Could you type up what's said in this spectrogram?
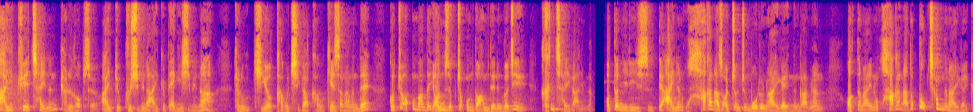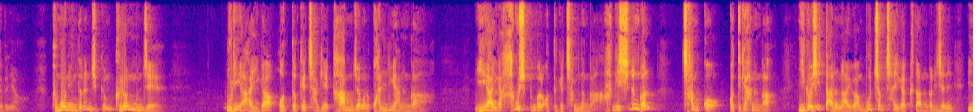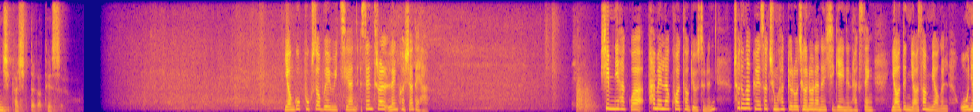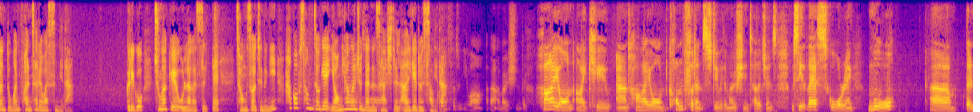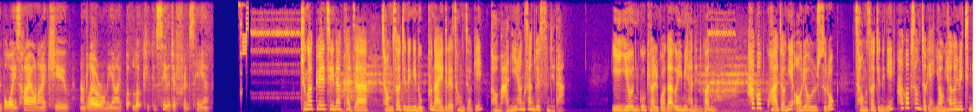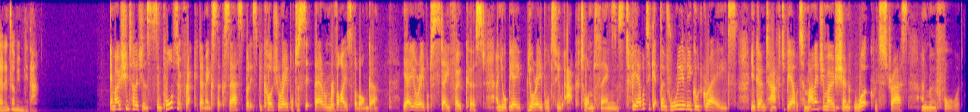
IQ의 차이는 별거 없어요. IQ 90이나 IQ 120이나 결국 기억하고 지각하고 계산하는데 그 조금만 더 연습 조금 더 하면 되는 거지 큰 차이가 아닙니다. 어떤 일이 있을 때 아이는 화가 나서 어쩔 줄 모르는 아이가 있는가 하면 어떤 아이는 화가 나도 꾹 참는 아이가 있거든요. 부모님들은 지금 그런 문제, 우리 아이가 어떻게 자기의 감정을 관리하는가, 이 아이가 하고 싶은 걸 어떻게 참는가, 하기 싫은 걸 참고 어떻게 하는가, 이것이 다른 아이와 무척 차이가 크다는 걸 이제는 인식하실 때가 됐어요. 영국 북서부에 위치한 센트럴 랭커셔 대학. 심리학과 파멜라 쿼터 교수는 초등학교에서 중학교로 전원하는 시기에 있는 학생 86명을 5년 동안 관찰해 왔습니다. 그리고 중학교에 올라갔을 때 정서 지능이 학업 성적에 영향을 준다는 사실을 알게 됐습니다. High on IQ and high on confidence to do with emotion intelligence. We see that they're scoring more um, than boys high on IQ and lower on EI. But look, you can see the difference here. 중학교에 진학하자 정서 지능이 높은 아이들의 성적이 더 많이 향상됐습니다. 이 연구 결과가 의미하는 건 학업 과정이 어려울수록 정서 지능이 학업 성적에 영향을 미친다는 점입니다. Emotion intelligence is important for academic success, but it's because you're able to sit there and revise for longer. Yeah, you're able to stay focused and you'll be a, you're able to act on things. To be able to get those really good grades, you're going to have to be able to manage emotion, work with stress and move forward.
